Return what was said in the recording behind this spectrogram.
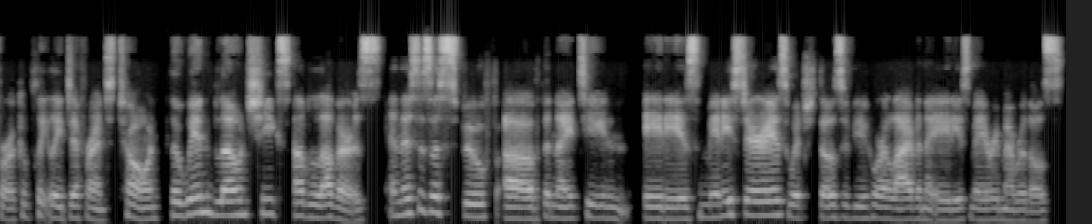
for a completely different tone, The Wind-Blown Cheeks of Lovers. And this is a spoof of the 1980s miniseries, which those of you who are alive in the 80s may remember those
